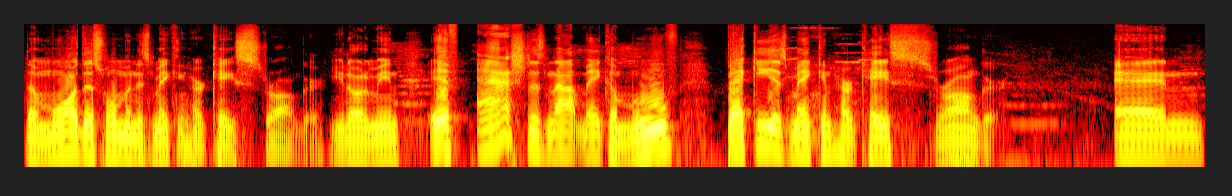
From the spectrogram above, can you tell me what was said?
the more this woman is making her case stronger. You know what I mean? If Ash does not make a move, Becky is making her case stronger. And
